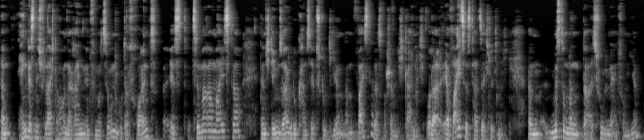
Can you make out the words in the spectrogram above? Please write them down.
Ähm, hängt es nicht vielleicht auch in der reinen Information? Ein guter Freund ist Zimmerermeister. Wenn ich dem sage, du kannst jetzt studieren, dann weiß er das wahrscheinlich gar nicht. Oder er weiß es tatsächlich nicht. Ähm, müsste man da als Schule mehr informieren?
